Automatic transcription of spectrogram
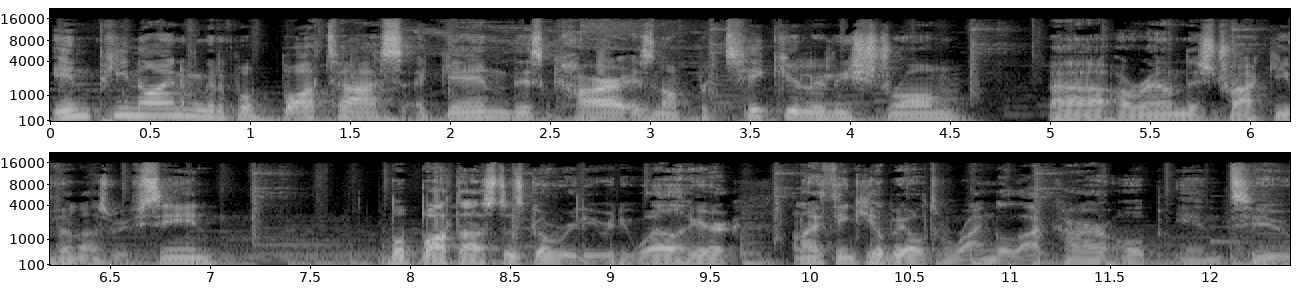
In P9, I'm going to put Bottas. Again, this car is not particularly strong uh, around this track, even as we've seen. But Bottas does go really, really well here. And I think he'll be able to wrangle that car up into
